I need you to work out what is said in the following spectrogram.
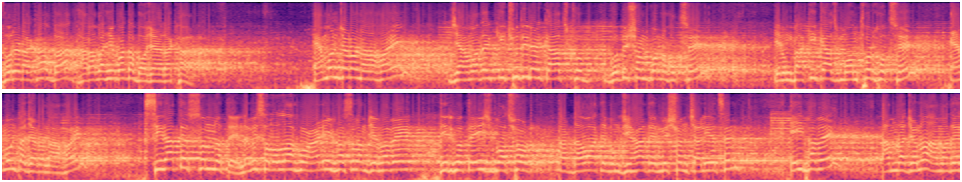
ধরে রাখা বা ধারাবাহিকতা বজায় রাখা। এমন যেন না হয় যে আমাদের কিছুদিনের কাজ খুব গতিসম্পন্ন হচ্ছে এবং বাকি কাজ মন্থর হচ্ছে, এমনটা যেন না হয়। সিরাতের সুন্নতে নবী সাল্লাহ আলী হাসলাম যেভাবে দীর্ঘ তেইশ বছর তার দাওয়াত এবং জিহাদের মিশন চালিয়েছেন, এইভাবে আমরা যেন আমাদের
